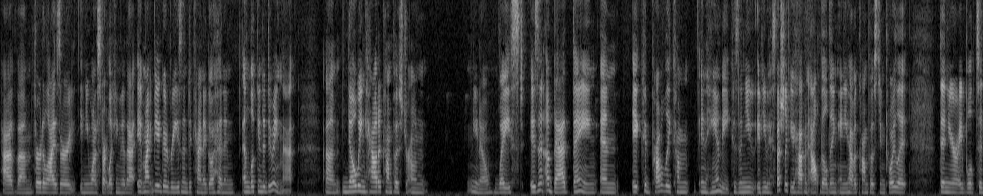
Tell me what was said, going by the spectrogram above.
have um, fertilizer and you want to start looking into that it might be a good reason to kind of go ahead and, and look into doing that um, knowing how to compost your own you know waste isn't a bad thing and it could probably come in handy because then you if you especially if you have an outbuilding and you have a composting toilet then you're able to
